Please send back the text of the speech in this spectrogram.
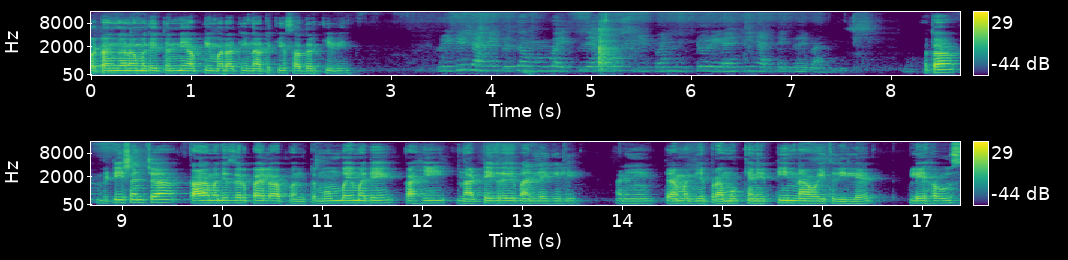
पटांगणामध्ये त्यांनी आपली मराठी नाटके सादर केली. ब्रिटिशांनी प्रथम मुंबईत प्ले हाऊस रिपन व्हिक्टोरिया ही नाट्यगृहे बांधली. आता ब्रिटिशांच्या काळामध्ये जर पाहिलं आपण तर मुंबईमध्ये काही नाट्यगृहे बांधले गेली आणि त्यामध्ये प्रामुख्याने तीन नावं इथं दिली आहेत. प्ले हाऊस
